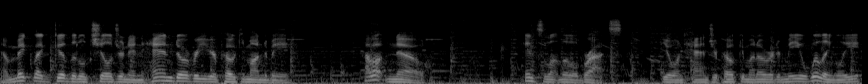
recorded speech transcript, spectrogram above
Now make like good little children and hand over your Pokemon to me. How about no? Insolent little brats. If you won't hand your Pokemon over to me willingly,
